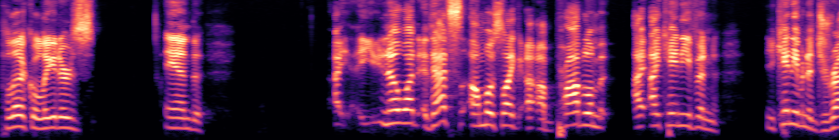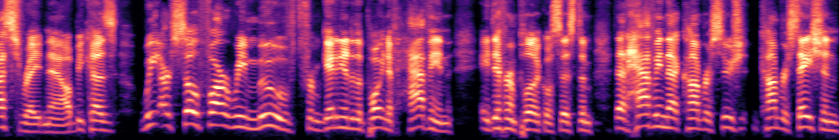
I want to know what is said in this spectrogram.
political leaders. And I, you know what? That's almost like a, a problem. I, I can't even you can't even address right now because we are so far removed from getting to the point of having a different political system that having that conversation conversation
